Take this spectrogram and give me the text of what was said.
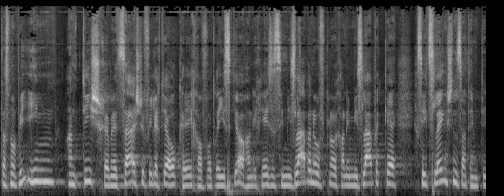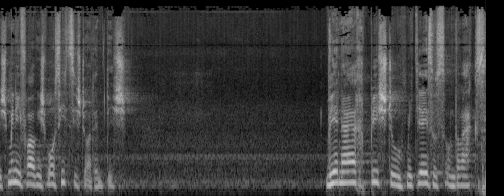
dass wir bei ihm an den Tisch kommen. Jetzt sagst du vielleicht, ja, okay, ich habe vor 30 Jahren habe ich Jesus in mein Leben aufgenommen, ich habe ihm mein Leben gegeben, ich sitze längstens an dem Tisch. Meine Frage ist, wo sitzt du an dem Tisch? Wie nah bist du mit Jesus unterwegs?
